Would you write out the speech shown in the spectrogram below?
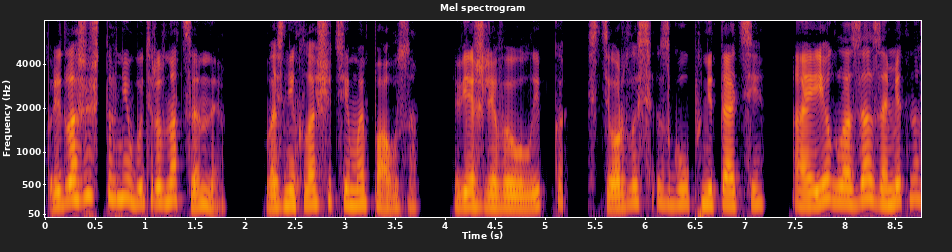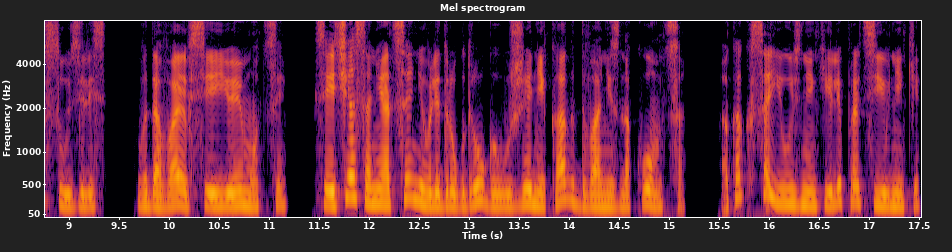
предложи что-нибудь равноценное». Возникла ощутимая пауза. Вежливая улыбка стерлась с губ Нетати, а ее глаза заметно сузились, выдавая все ее эмоции. Сейчас они оценивали друг друга уже не как два незнакомца, а как союзники или противники,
